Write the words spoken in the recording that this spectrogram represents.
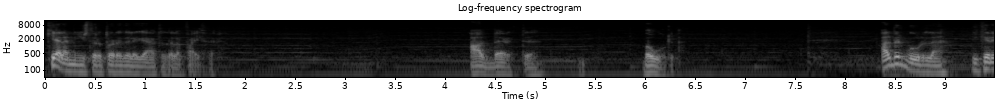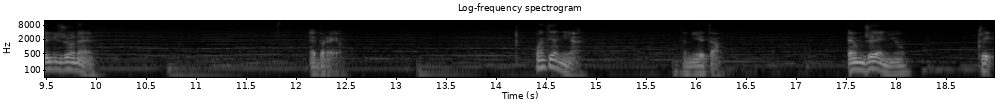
Chi è l'amministratore delegato della Pfeiffer? Albert Burla. Albert Burla di che religione è? Ebreo. Quanti anni ha? La mia età. È un genio? Sì.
